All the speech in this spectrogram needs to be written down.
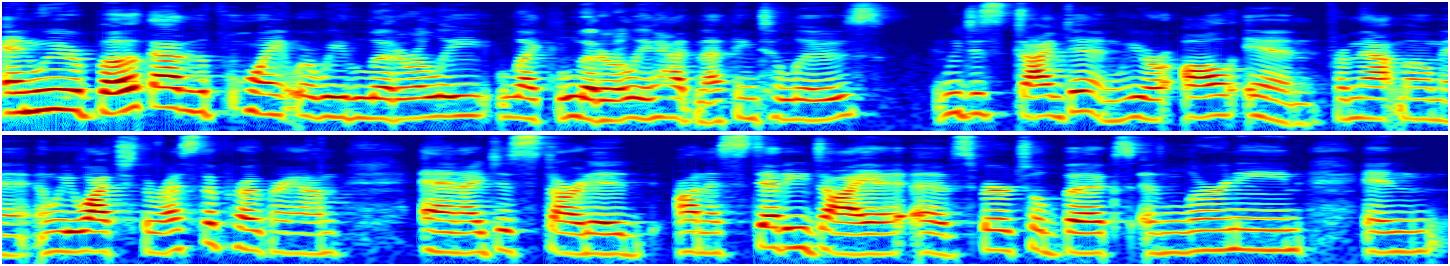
And we were both at the point where we literally, like, literally had nothing to lose we just dived in. We were all in from that moment, and we watched the rest of the program. And I just started on a steady diet of spiritual books and learning and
